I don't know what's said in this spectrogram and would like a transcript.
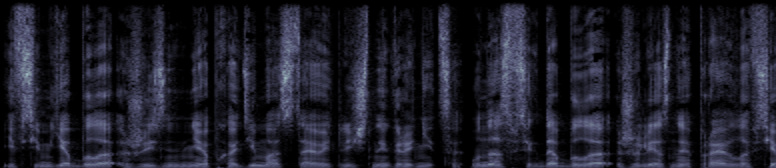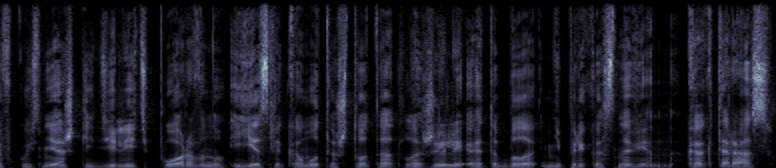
и в семье было жизненно необходимо отстаивать личные границы. У нас всегда было железное правило все вкусняшки делить поровну, и если кому-то что-то отложили, это было неприкосновенно. Как-то раз,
